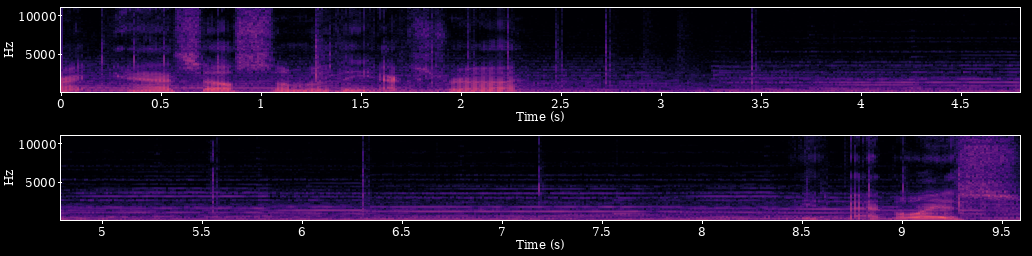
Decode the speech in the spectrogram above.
Alright, yeah, sell some of the extra these bad boys.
